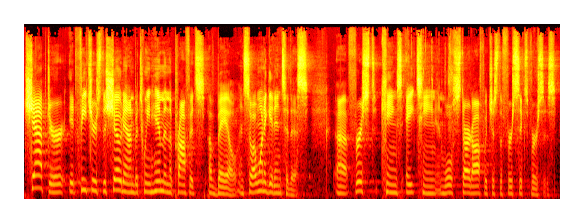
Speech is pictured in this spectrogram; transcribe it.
chapter, it features the showdown between him and the prophets of Baal. And so I want to get into this uh, 1 Kings 18, and we'll start off with just the first six verses.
